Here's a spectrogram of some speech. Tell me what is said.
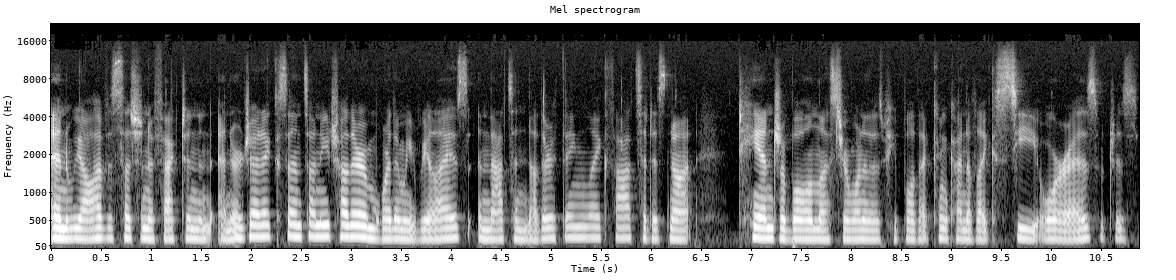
and we all have a, such an effect in an energetic sense on each other more than we realize. And that's another thing like thoughts. It is not tangible unless you're one of those people that can kind of like see auras, which is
